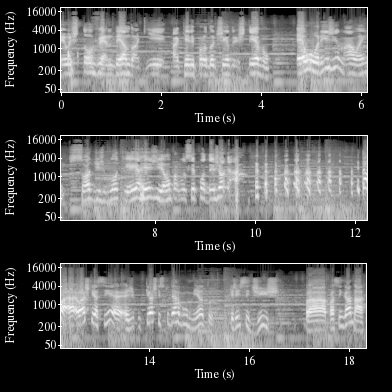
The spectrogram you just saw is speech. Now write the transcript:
Eu estou vendendo aqui aquele produtinho do Estevão. É o original, hein? Só desbloqueei a região pra você poder jogar. Então, eu acho que assim, é, é- porque eu acho que isso tudo é argumento que a gente se diz pra, pra se enganar.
